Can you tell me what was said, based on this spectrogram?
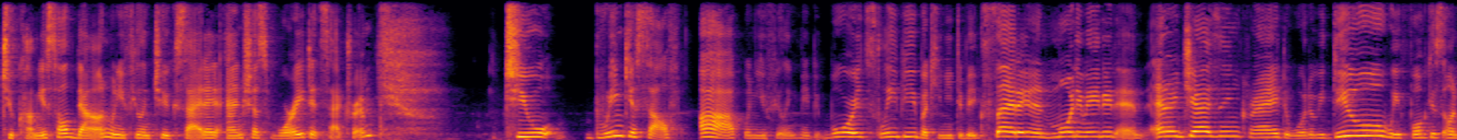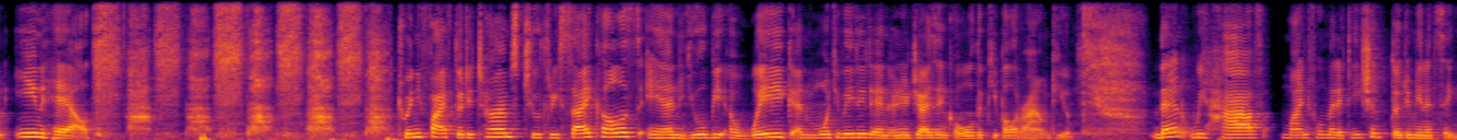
to calm yourself down when you're feeling too excited anxious worried etc to bring yourself up when you're feeling maybe bored, sleepy, but you need to be excited and motivated and energizing, right? What do we do? We focus on inhale. 25, 30 times, two, three cycles, and you'll be awake and motivated and energizing all the people around you. Then we have mindful meditation, 30 minutes a,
